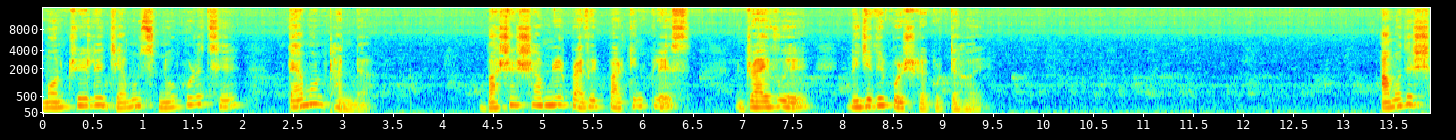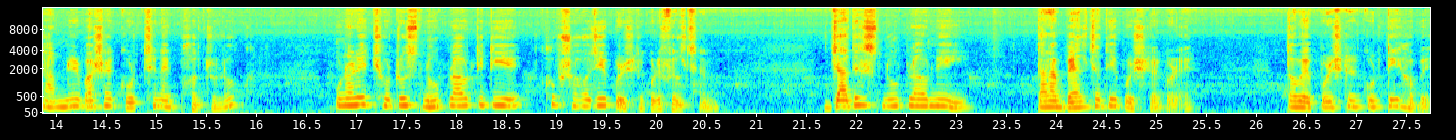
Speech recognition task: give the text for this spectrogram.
মন্ট্রিয়েলে যেমন স্নো পড়েছে তেমন ঠান্ডা। বাসার সামনের প্রাইভেট পার্কিং প্লেস, ড্রাইভওয়ে নিজেদের পরিষ্কার করতে হয়। আমাদের সামনের বাসায় করছেন এক ভদ্রলোক। ওনার এই ছোট স্নো প্লাউটি দিয়ে খুব সহজেই পরিষ্কার করে ফেলছেন। যাদের স্নো প্লাউ নেই, তারা বেলচা দিয়ে পরিষ্কার করে। তবে পরিষ্কার করতেই হবে।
